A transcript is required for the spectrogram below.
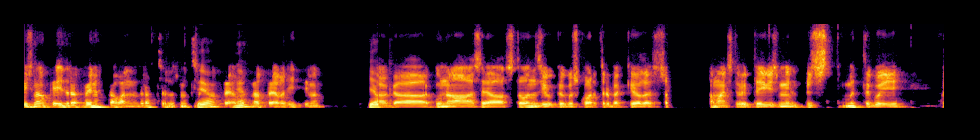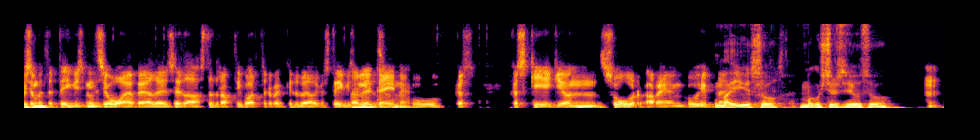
Üsna okei okay, draft või noh, tavaline draft selles mõttes, et nad peavad, nad peavad hittima. aga kuna see aasta on sihuke, kus quarterback'i ei ole, siis sama hästi võib Davis Mills, mõtle, kui, kui sa mõtled Davis Millsi hooaja peale ja selle aasta drafti quarterback'ide peale, kas Davis Mills on nagu, kas, kas keegi on suur arenguhüpe? ma ei usu, ma kusjuures ei usu hmm..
